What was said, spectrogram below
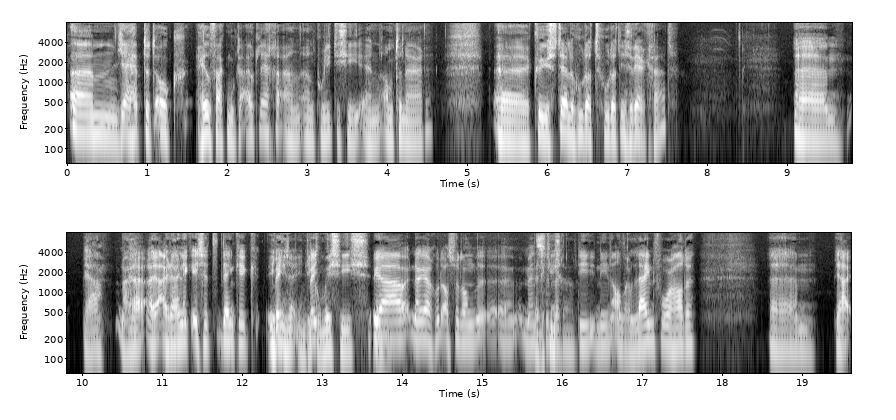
Ehm, jij hebt het ook heel vaak moeten uitleggen aan, aan politici en ambtenaren. Eh, kun je stellen hoe dat, hoe dat in zijn werk gaat? Ehm, ja, nou ja, uiteindelijk is het denk ik... In, beetje- in, in die commissies? Ja, nou ja, goed. Als we dan eh, mensen met, die, die een andere lijn voor hadden. Ehm, ja,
